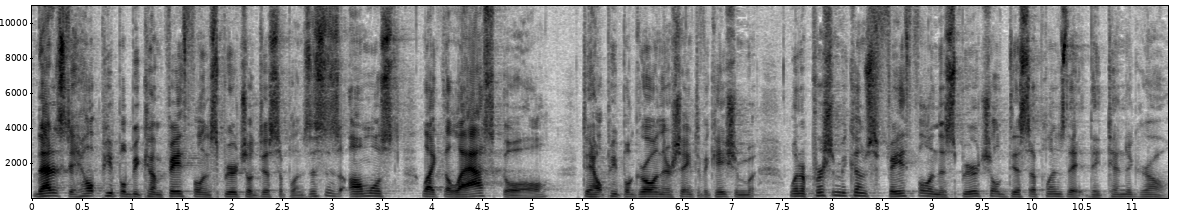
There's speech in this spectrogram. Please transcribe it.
That is to help people become faithful in spiritual disciplines. This is almost like the last goal to help people grow in their sanctification. When a person becomes faithful in the spiritual disciplines, they, they tend to grow.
